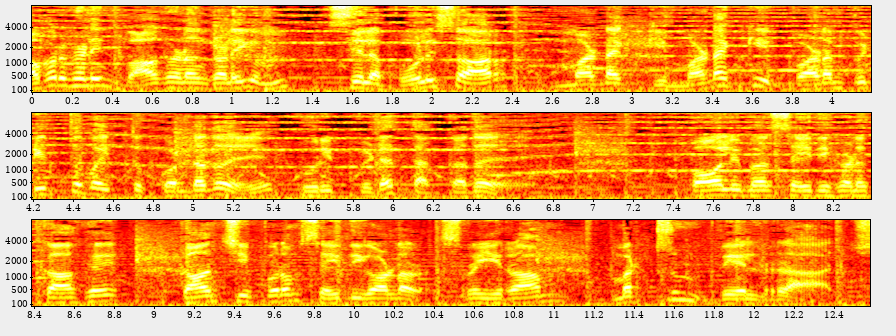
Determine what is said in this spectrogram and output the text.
அவர்களின் வாகனங்களையும் சில போலீசார் மடக்கி மடக்கி படம் பிடித்து வைத்துக் கொண்டது குறிப்பிடத்தக்கது. பாலிமர் செய்திகளுக்காக காஞ்சிபுரம் செய்தியாளர் ஸ்ரீராம் மற்றும் வேல்ராஜ்.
